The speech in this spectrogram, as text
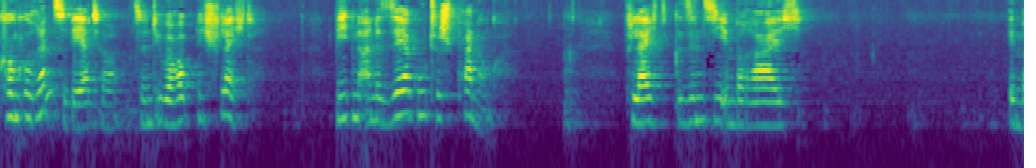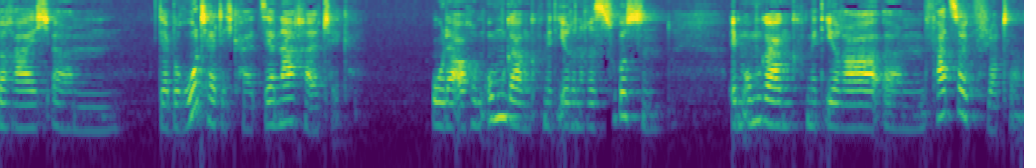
Konkurrenzwerte sind überhaupt nicht schlecht, bieten eine sehr gute Spannung. Vielleicht sind sie im Bereich, im Bereich ähm, der Bürotätigkeit sehr nachhaltig oder auch im Umgang mit ihren Ressourcen, im Umgang mit ihrer ähm, Fahrzeugflotte.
